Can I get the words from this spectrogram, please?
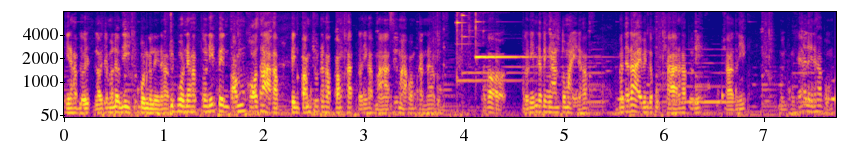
นี่ครับเดี๋ยวเราจะมาเริ่มที่ชุดบนกันเลยนะครับชุดบนนะครับตัวนี้เป็นปั๊มคอซ่าครับเป็นปั๊มชุดนะครับปั๊มคัดตัวนี้ครับมาซื้อมาพร้อมกันนะครับผมแล้วก็ตัวนี้จะเป็นงานตัวใหม่นะครับมันจะได้เป็นกระปุกชาครับตัวนี้ชาตัวนี้เหมือนของแท้เลยนะครับผม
